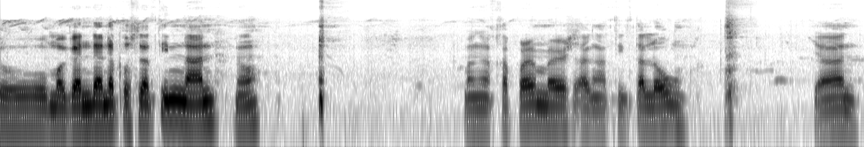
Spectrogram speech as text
So maganda na po sa tingnan, no? mga ka-farmers ang ating talong. Yan.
